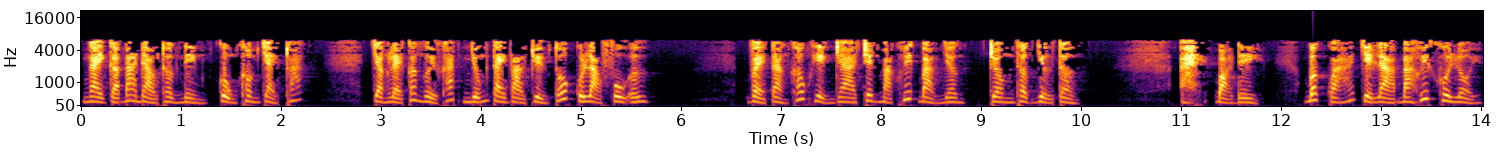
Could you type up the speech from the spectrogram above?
ngay cả ba đạo thần niệm cũng không chạy thoát. Chẳng lẽ có người khác nhúng tay vào chuyện tốt của lão phu ư? Vẻ tàn khốc hiện ra trên mặt huyết bào nhân, trông thật dữ tợn. À, bỏ đi, bất quá chỉ là ba huyết khôi lội,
